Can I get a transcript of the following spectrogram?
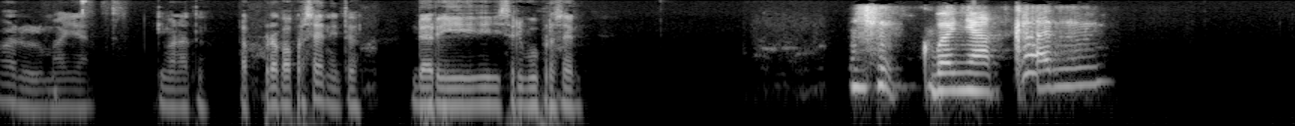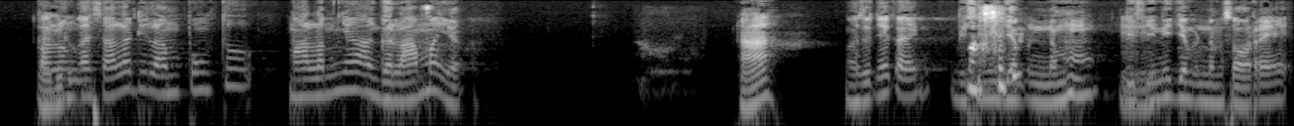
Waduh lumayan. Gimana tuh? Berapa persen itu? Dari seribu persen? Kebanyakan. kalau Lagi nggak salah di Lampung tuh malamnya agak lama ya Hah? maksudnya kayak di sini jam 6 di sini jam 6 sore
